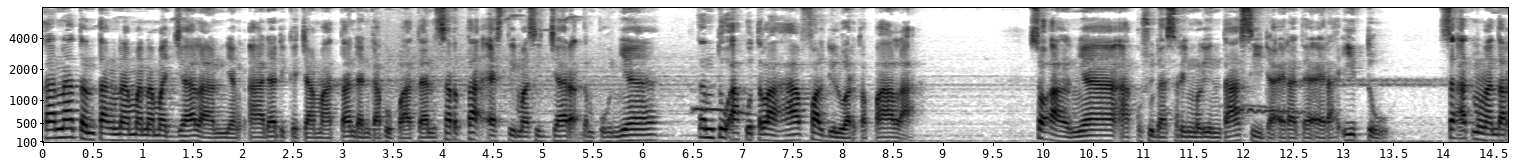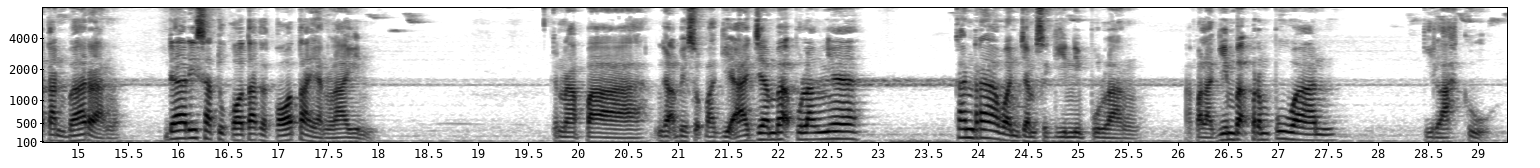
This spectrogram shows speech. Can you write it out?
karena tentang nama-nama jalan yang ada di kecamatan dan kabupaten serta estimasi jarak tempuhnya tentu aku telah hafal di luar kepala. Soalnya aku sudah sering melintasi daerah-daerah itu saat mengantarkan barang dari satu kota ke kota yang lain. Kenapa nggak besok pagi aja mbak pulangnya? Kan rawan jam segini pulang Apalagi mbak perempuan Kilahku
